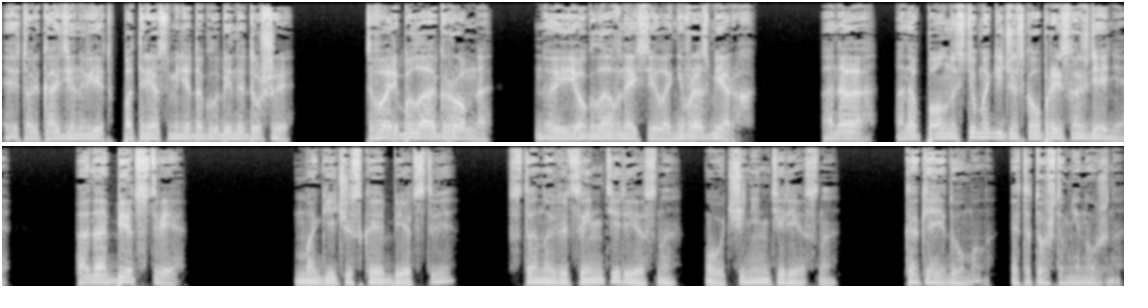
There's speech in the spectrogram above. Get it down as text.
И только один вид потряс меня до глубины души. Тварь была огромна, но ее главная сила не в размерах. Она она полностью магического происхождения. Она бедствие. Магическое бедствие? Становится интересно, очень интересно. Как я и думал, это то, что мне нужно.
